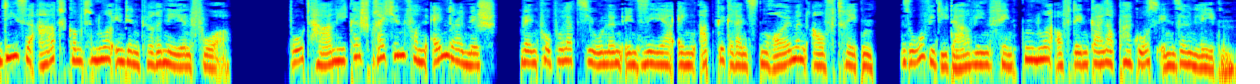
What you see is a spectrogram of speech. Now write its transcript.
Diese Art kommt nur in den Pyrenäen vor. Botaniker sprechen von Endemisch, wenn Populationen in sehr eng abgegrenzten Räumen auftreten, so wie die Darwin-Finken nur auf den Galapagos-Inseln leben.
